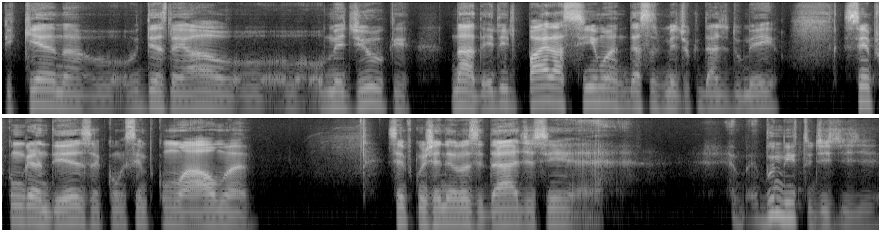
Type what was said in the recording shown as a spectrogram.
pequena, ou, ou desleal, ou, ou, medíocre, nada. Ele, para acima dessas mediocridades do meio, sempre com grandeza, com, sempre com uma alma, sempre com generosidade, assim, é, é bonito de, de...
